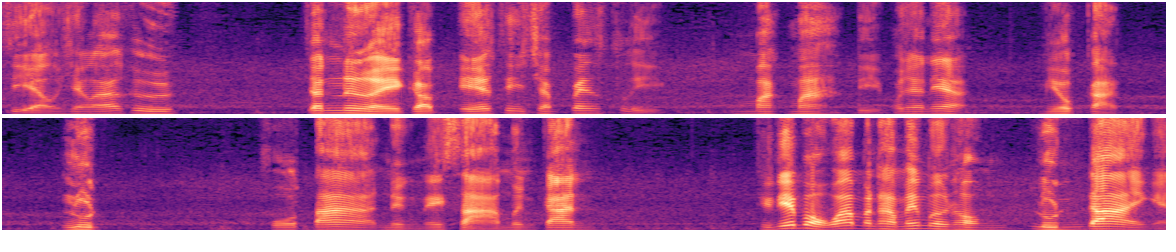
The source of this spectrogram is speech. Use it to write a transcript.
เสียของเชียงรายก็คือ จะเหนื่อยกับ AFC Champions League มากๆดีเพราะฉะนั้นเนี่ยมีโอกาสหลุดโคต้าหนึ่งในสามเหมือนกันถึงได้บอกว่ามันทำให้เมืองทองลุ้นได้ไง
